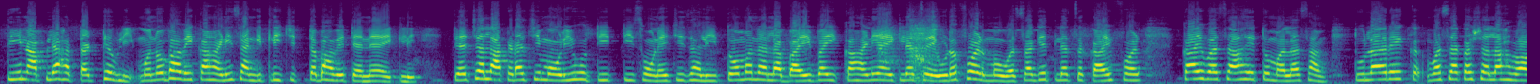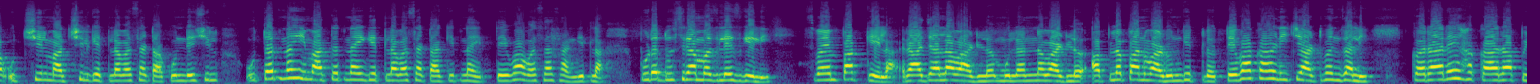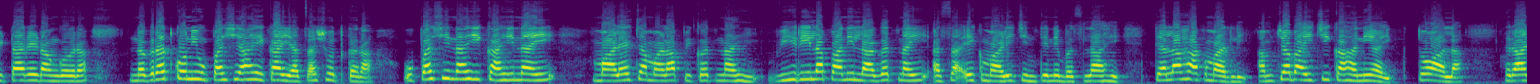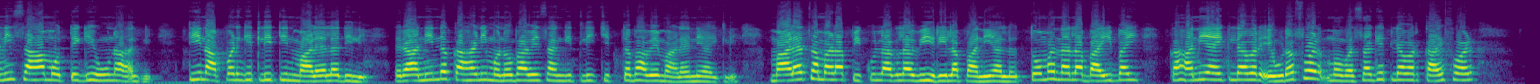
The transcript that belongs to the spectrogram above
तीन आपल्या हातात ठेवली. मनोभावे कहाणी सांगितली चित्तभावे त्याने ऐकली. त्याच्या लाकडाची मोळी होती ती सोन्याची झाली. तो म्हणाला बाई बाई कहाणी ऐकल्याचं एवढं फळ मग वसा घेतल्याचं काय फळ? काय वसा आहे तो मला सांग. तुला रे क- वसा कशाला हवा? उठशील मातशील घेतला वसा टाकून देशील? उतत नाही मातत नाही घेतला वसा टाकीत नाही. तेव्हा वसा सांगितला. पुढं दुसऱ्या मजलेस गेली. स्वयंपाक केला. राजाला वाढलं मुलांना वाढलं आपलं पान वाढून घेतलं. तेव्हा कहाणीची आठवण झाली. करारे हकारा पिटारे डांगोरा. नगरात कोणी उपाशी आहे का याचा शोध करा. उपाशी नाही काही नाही. माळ्याच्या माळा पिकत नाही. विहिरीला पाणी लागत नाही असा एक माळी चिंतेने बसला आहे. त्याला हाक मारली. आमच्या बाईची कहाणी ऐक. तो आला. राणी सहा मोते घेऊन आली. तीन आपण घेतली तीन माळ्याला दिली. राणीनं कहाणी मनोभावे सांगितली चित्तभावे माळ्याने ऐकली. माळ्याचा मळा पिकू लागला विहिरीला पाणी आलं. तो म्हणाला बाई बाई कहाणी ऐकल्यावर एवढं फळ? मग वसा घेतल्यावर काय फळ?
